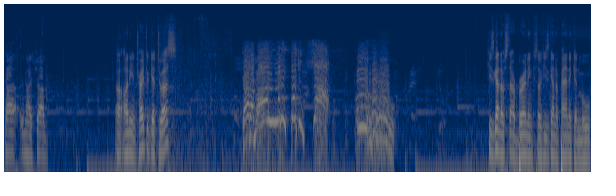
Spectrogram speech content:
Got, nice job. Uh, Onion, tried to get to us. Got him. Oh, what a fucking shot! Ooh. He's gonna start burning, so he's gonna panic and move.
